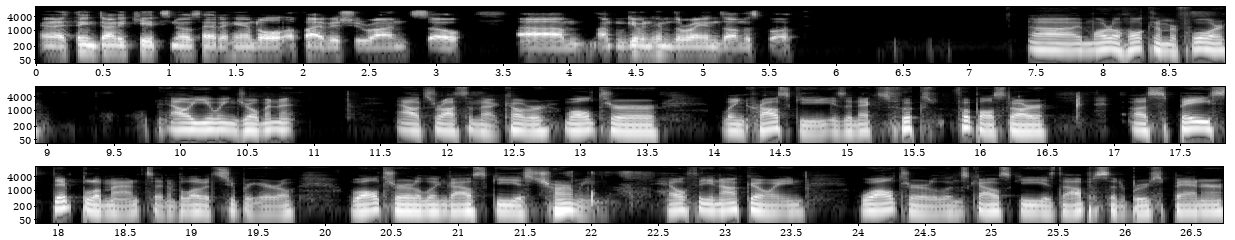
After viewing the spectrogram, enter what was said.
and I think Donny Cates knows how to handle a five issue run. So um, I'm giving him the reins on this book. uh, Immortal Hulk number four. Al Ewing, Joe Bennett, Alex Ross on that cover. Walter Langkowski is an ex football star, a space diplomat, and a beloved superhero. Walter Langkowski is charming, healthy, and outgoing. Walter Langkowski is the opposite of Bruce Banner,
